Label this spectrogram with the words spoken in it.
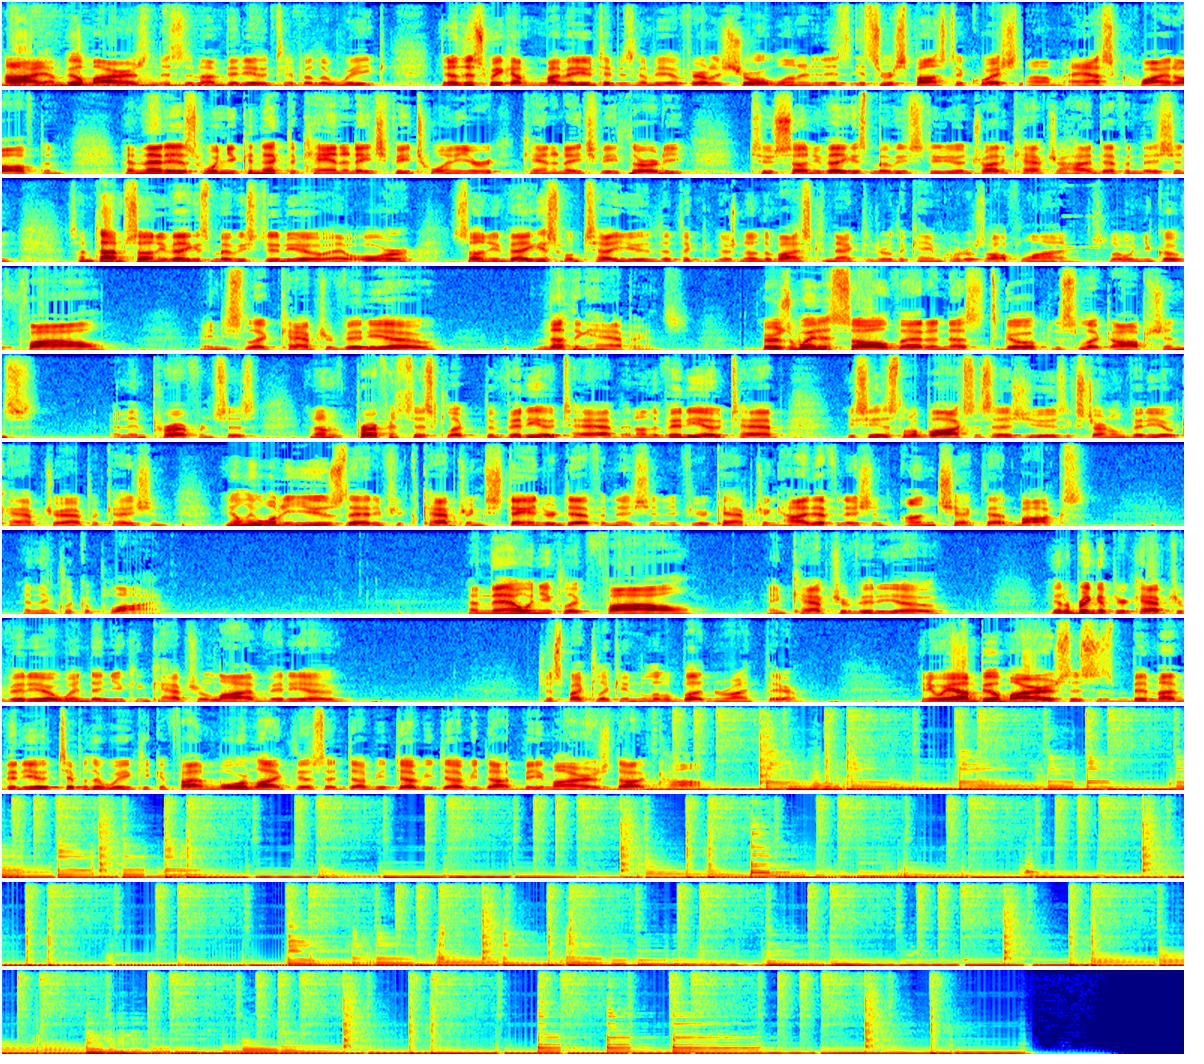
Hi, I'm Bill Myers, and this is my video tip of the week. You know, this week I'm, my video tip is going to be a fairly short one, and it's, it's a response to a question I'm asked quite often, and that is when you connect a Canon HV20 or a Canon HV30 to Sony Vegas Movie Studio and try to capture high definition, sometimes Sony Vegas Movie Studio uh, or Sony Vegas will tell you that the, there's no device connected or the camcorder is offline. So when you go File and you select Capture Video, nothing happens. There's a way to solve that, and that's to go up and select Options, and then Preferences. And on Preferences, click the Video tab, and on the Video tab, you see this little box that says Use External Video Capture Application. You only want to use that if you're capturing standard definition. If you're capturing high definition, uncheck that box, and then click Apply. And now when you click File and Capture Video, it'll bring up your Capture Video window, and you can capture live video just by clicking the little button right there. Anyway, I'm Bill Myers. This has been my video tip of the week. You can find more like this at www.bmyers.com.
